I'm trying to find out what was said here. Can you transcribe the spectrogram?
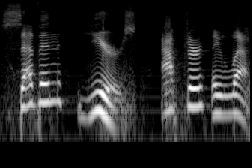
Seven years after they left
